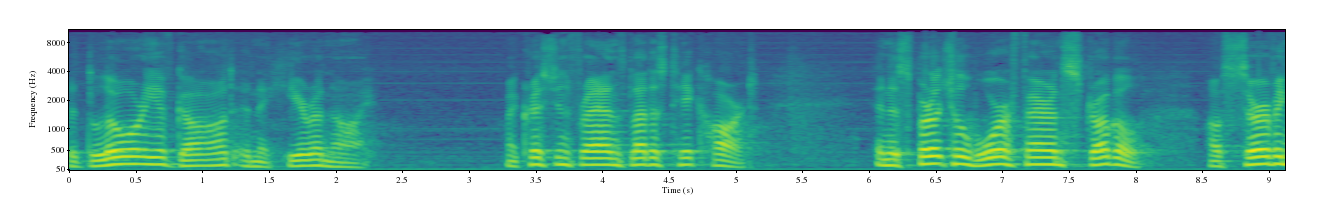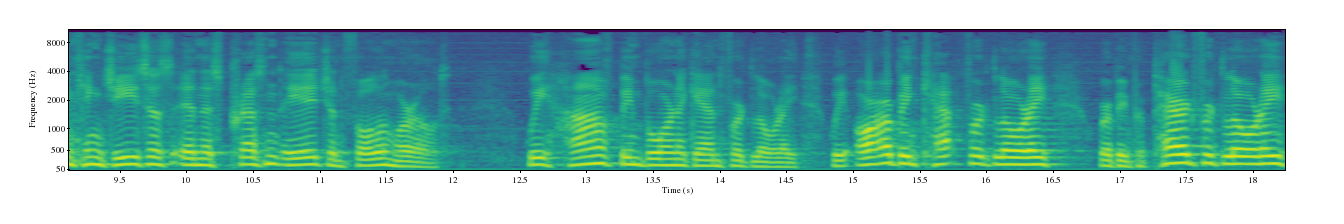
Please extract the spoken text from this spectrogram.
the glory of God in the here and now. My Christian friends, let us take heart in the spiritual warfare and struggle of serving King Jesus in this present age and fallen world. We have been born again for glory. We are being kept for glory. We're being prepared for glory,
